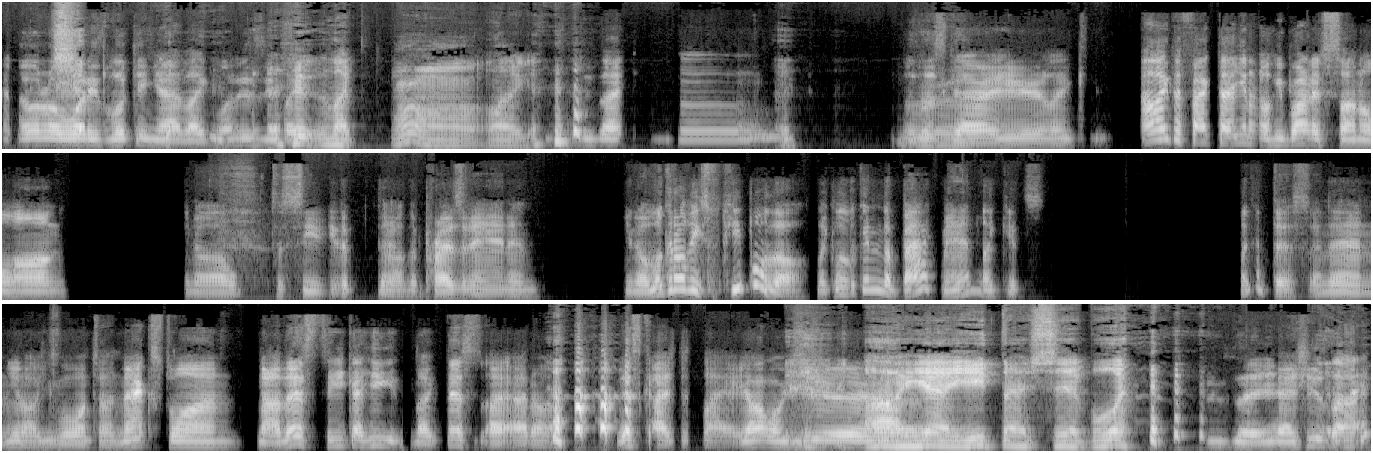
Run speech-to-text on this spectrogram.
I don't know what he's looking at. Like, what is he like? like, "Oh," like, He's like, "Mm." This guy right here, like, I like the fact that you know he brought his son along, you know, to see the you know the president, and you know, look at all these people though. Like, look in the back, man. Like, it's look at this, and then you know you move on to the next one. Now this he got he like this. I, I don't. this guy's just like, oh yeah, oh yeah, eat that shit, boy. Like, yeah. She's like,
